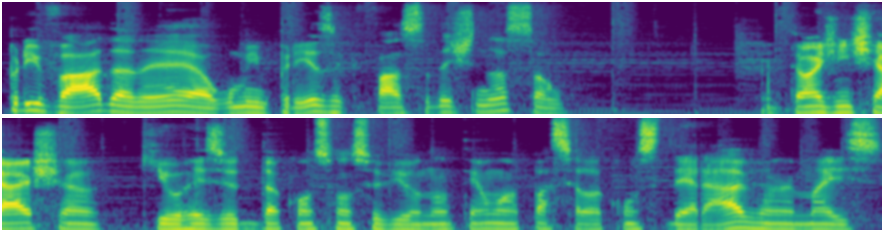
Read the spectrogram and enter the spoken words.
privada, né? Alguma empresa que faça a destinação. Então a gente acha que o resíduo da construção civil não tem uma parcela considerável, né, mas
